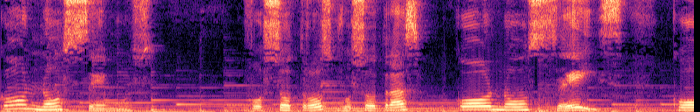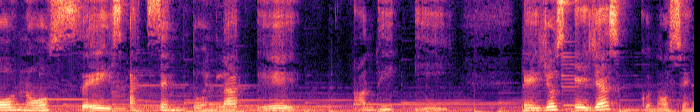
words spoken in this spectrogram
Conocemos. Vosotros, vosotras conocéis. Conocéis. Acento en la E. On the E. Ellos, ellas conocen.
